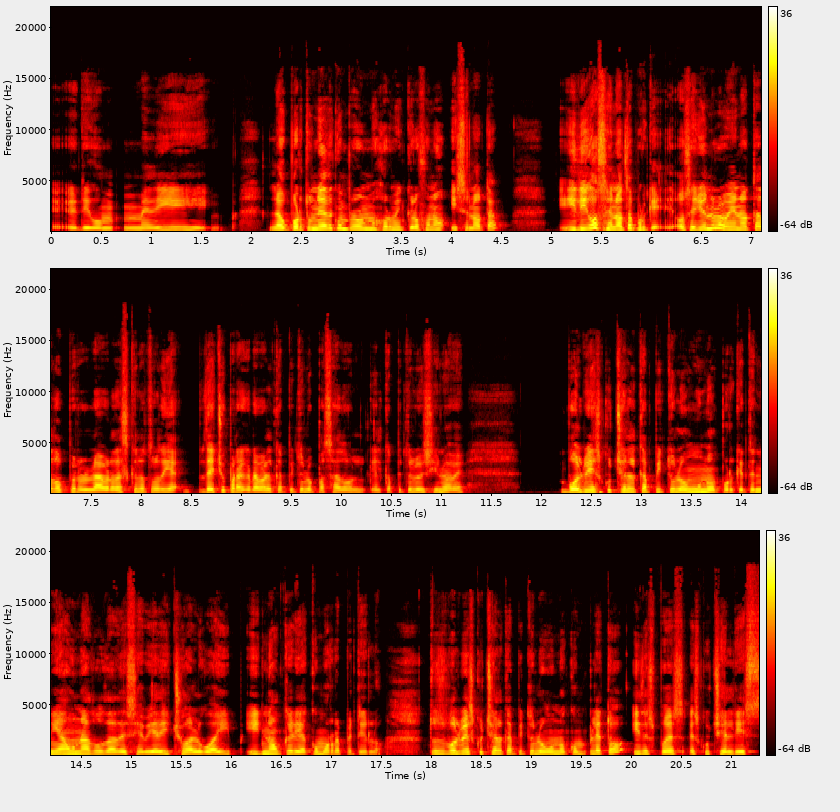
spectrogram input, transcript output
eh, digo, me di la oportunidad de comprar un mejor micrófono y se nota. Y digo se nota porque, o sea, yo no lo había notado, pero la verdad es que el otro día, de hecho para grabar el capítulo pasado, el, capítulo 19, volví a escuchar el capítulo 1 porque tenía una duda de si había dicho algo ahí y no quería cómo repetirlo. Entonces volví a escuchar el capítulo 1 completo y después escuché el 10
